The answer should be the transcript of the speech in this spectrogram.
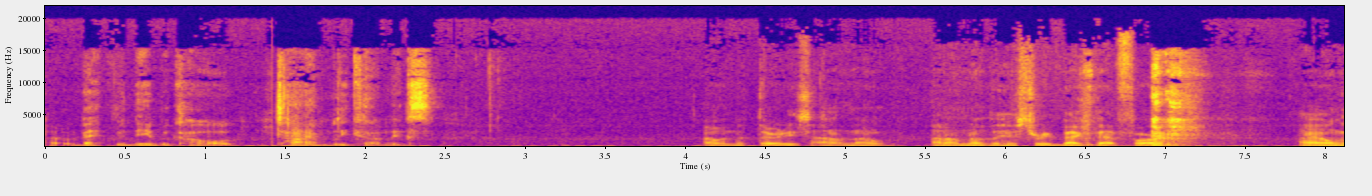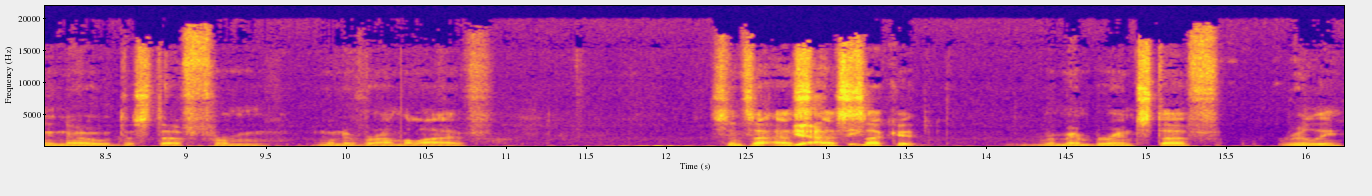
That would Back when they were called Timely Comics. Oh, in the 30s. I don't know. I don't know the history back that far. I only know the stuff from whenever I'm alive. Since I, I, Yeah, I I think- suck at remembering stuff, really.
